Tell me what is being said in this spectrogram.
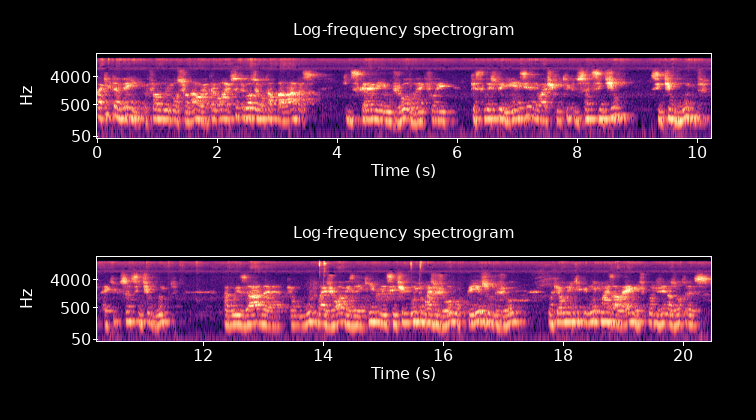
Aqui também, eu falo do emocional, eu, até, eu sempre gosto de anotar palavras que descrevem o jogo, né, que foi questão da experiência. Eu acho que a equipe do Santos sentiu sentiu muito, a equipe do Santos sentiu muito. A gurizada, que é muito mais jovens da equipe, eles sentiram muito mais o jogo, o peso do jogo, porque é uma equipe muito mais alegre, a gente pode ver nas outras,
